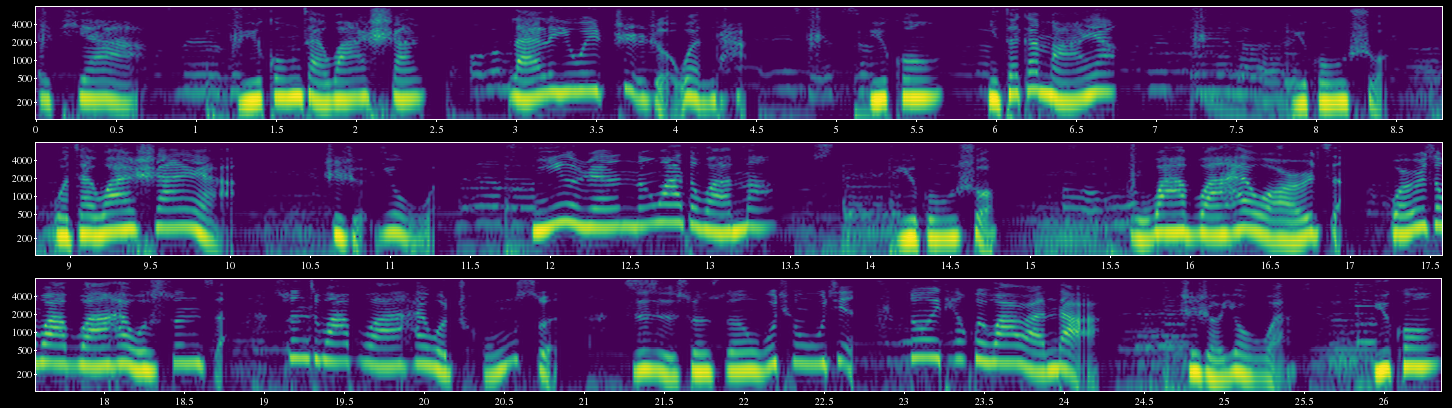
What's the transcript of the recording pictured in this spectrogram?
一天啊，愚公在挖山，来了一位智者问他：“愚公，你在干嘛呀？”愚公说：“我在挖山呀。”智者又问：“你一个人能挖得完吗？”愚公说：“我挖不完，还有我儿子；我儿子挖不完，还有我孙子；孙子挖不完，还有我重孙；子子孙孙无穷无尽，总有一天会挖完的。”智者又问：“愚公，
